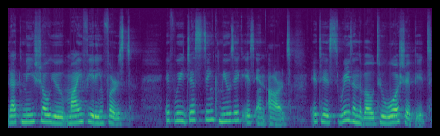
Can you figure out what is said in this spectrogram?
let me show you my feeling first. If we just think music is an art, it is reasonable to worship it.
